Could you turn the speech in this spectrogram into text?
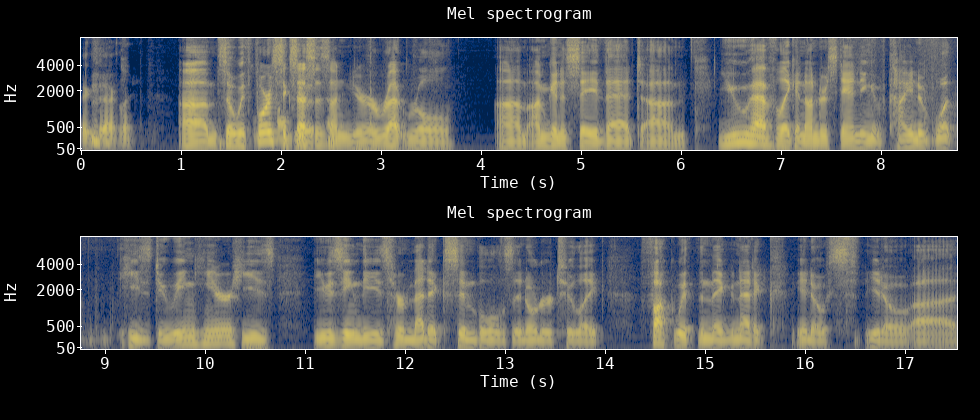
Exactly. Um, so with four do it successes on your Arete roll, um, I'm gonna say that um, you have like an understanding of kind of what he's doing here. He's using these hermetic symbols in order to like fuck with the magnetic, you know, s- you know, uh,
